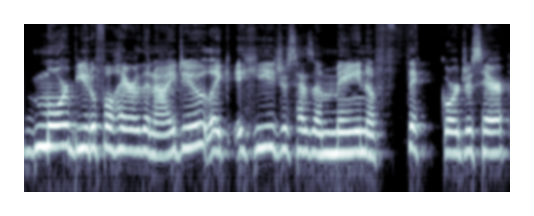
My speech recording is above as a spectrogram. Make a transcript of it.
more beautiful hair than I do. Like he just has a mane of thick, gorgeous hair.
